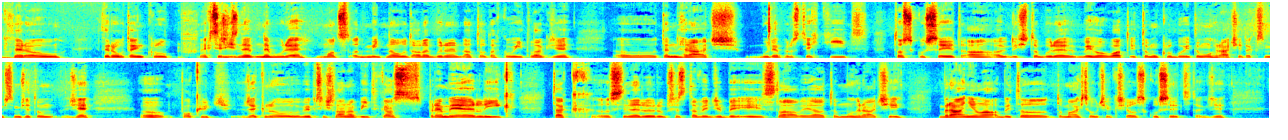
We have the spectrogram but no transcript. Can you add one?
no. kterou kterou ten klub, nechci říct, ne, nebude moc odmítnout, ale bude na to takový tlak, že uh, ten hráč bude prostě chtít to zkusit a, a když to bude vyhovovat i tomu klubu, i tomu hráči, tak si myslím, že, tomu, že uh, pokud řeknu, by přišla nabídka z Premier League, tak si nedovedu představit, že by i Slávia tomu hráči bránila, aby to Tomáš Souček šel zkusit, takže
